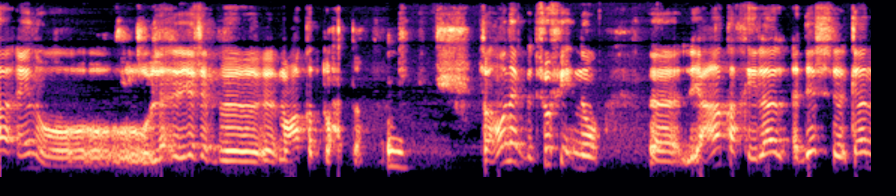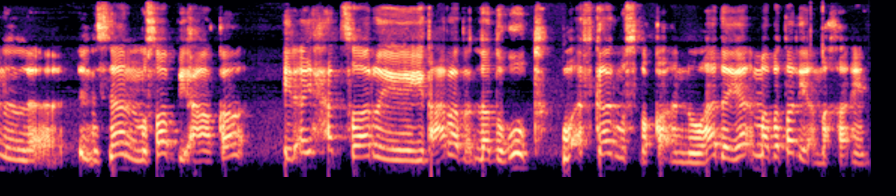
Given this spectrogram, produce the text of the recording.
خائن. ويجب معاقبته حتى. فهون بتشوفي إنه آه، الاعاقه خلال قديش كان الإنسان مصاب بإعاقة إلى أي حد صار يتعرض لضغوط وأفكار مسبقة إنه هذا يا إما بطل يا إما خائن.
